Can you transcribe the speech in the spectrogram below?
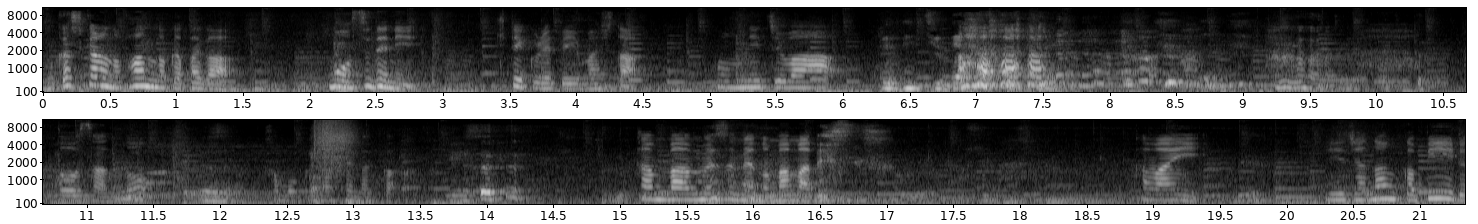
昔からのファンの方がもうすでに来てくれていました。こんにちは。こんにちは。お父さんの寡黙な背中。看板娘のママです。かわいいえー、じゃあなんかビール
